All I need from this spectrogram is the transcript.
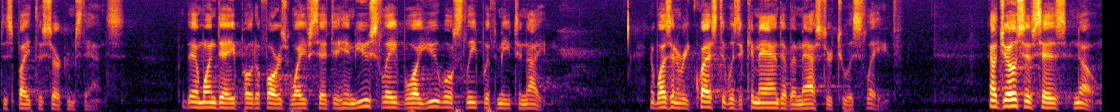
despite the circumstance. But Then one day Potiphar's wife said to him, You slave boy, you will sleep with me tonight. It wasn't a request, it was a command of a master to a slave. Now Joseph says, No.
